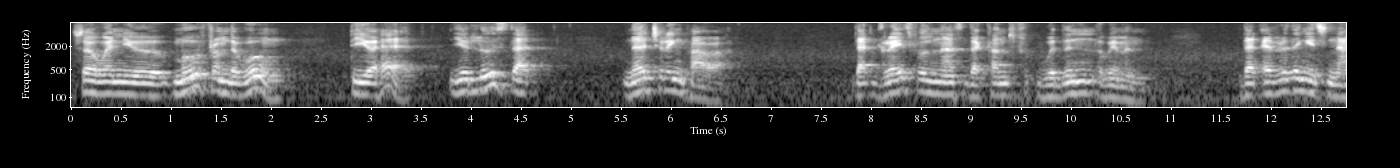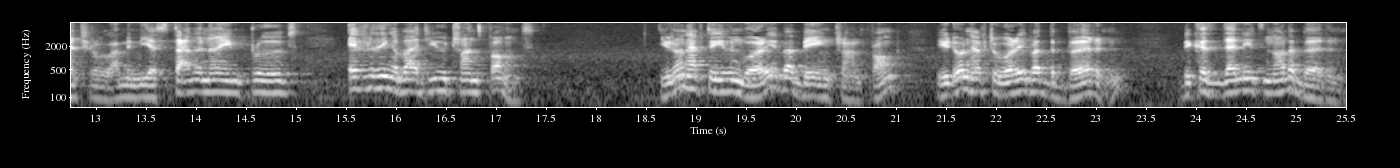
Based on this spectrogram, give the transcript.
So when you move from the womb to your head, you lose that nurturing power, that gracefulness that comes within women, that everything is natural. I mean, your stamina improves, everything about you transforms. You don't have to even worry about being transformed. You don't have to worry about the burden because then it's not a burden.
